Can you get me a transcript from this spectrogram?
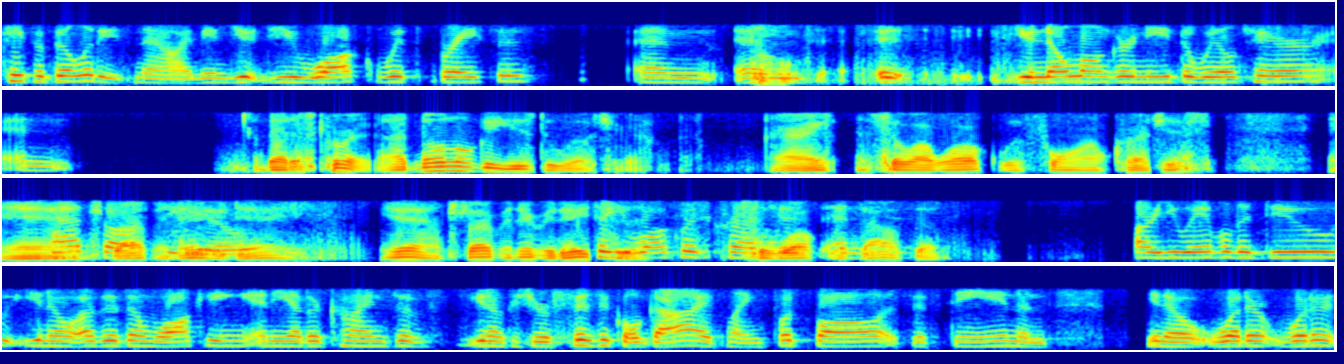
capabilities now? I mean, you, do you walk with braces, and and Oh. it, you no longer need the wheelchair? And That is correct. I no longer use the wheelchair. All right, and so I walk with forearm crutches, and Hats I'm off striving every you. day. Yeah, I'm striving every day so to you walk with crutches to walk and without them. are you able to do, you know, other than walking, any other kinds of, you know, because you're a physical guy playing football at 15, and you know, what are what are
